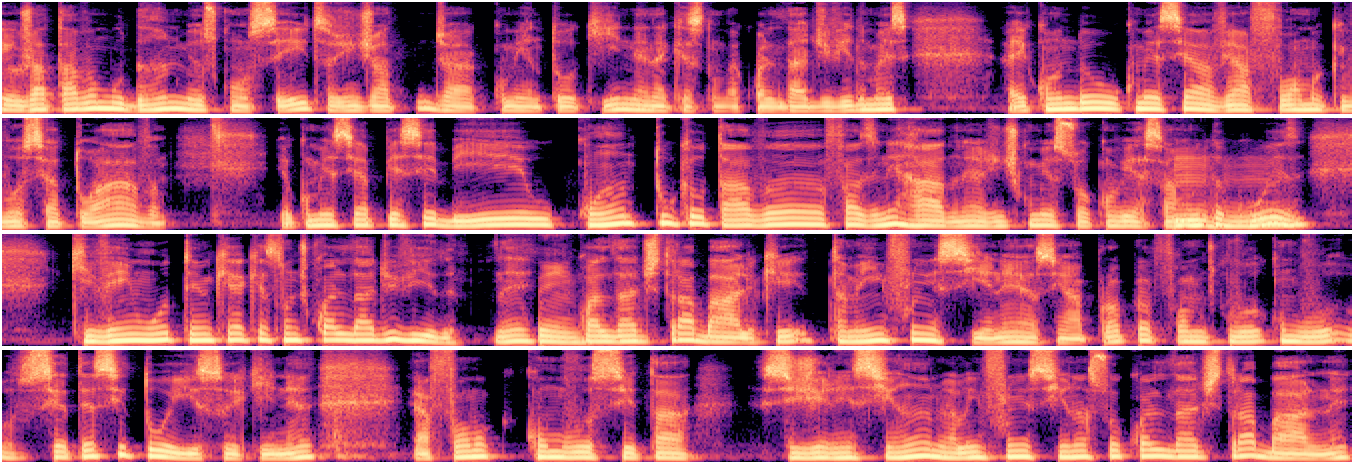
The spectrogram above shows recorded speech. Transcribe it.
eu já estava mudando meus conceitos, a gente já, já comentou aqui, né, na questão da qualidade de vida, mas aí quando eu comecei a ver a forma que você atuava, eu comecei a perceber o quanto que eu estava fazendo errado, né? A gente começou a conversar muita uhum. coisa, que vem um outro tema que é a questão de qualidade de vida, né? Sim. Qualidade de trabalho, que também influencia, né? Assim, a própria forma de como você até citou isso aqui, né? É a forma como você está se gerenciando, ela influencia na sua qualidade de trabalho, né?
